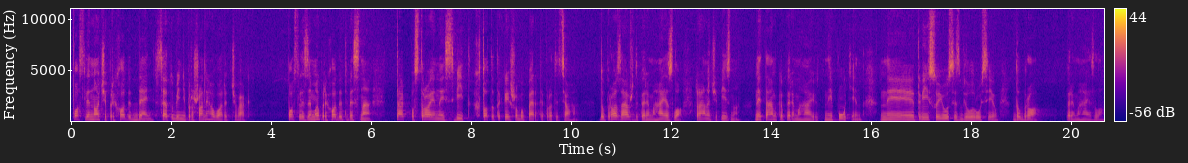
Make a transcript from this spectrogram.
після ночі приходить день. Все тобі ні про що не говорить, чувак. Після зими приходить весна. Так построєний світ. Хто ти такий, щоб уперти проти цього? Добро завжди перемагає зло, рано чи пізно. Не танки перемагають, не Путін, не твій союз із Білорусією. Добро перемагає зло.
